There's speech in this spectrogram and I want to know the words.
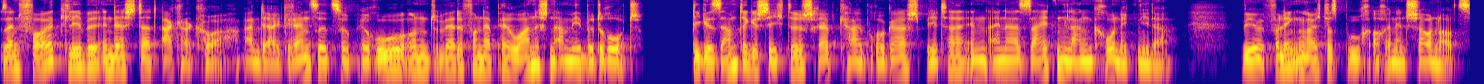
Sein Volk lebe in der Stadt Akakor an der Grenze zu Peru und werde von der peruanischen Armee bedroht. Die gesamte Geschichte schreibt Karl Brugger später in einer seitenlangen Chronik nieder. Wir verlinken euch das Buch auch in den Show Notes.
